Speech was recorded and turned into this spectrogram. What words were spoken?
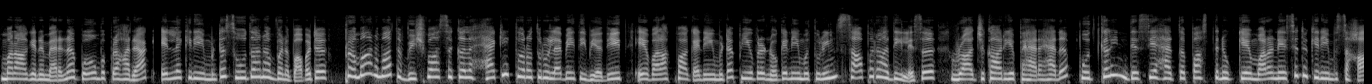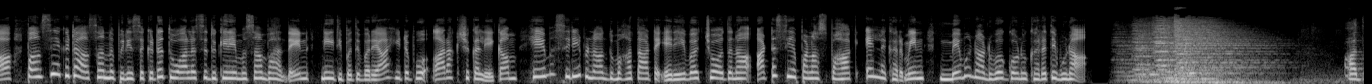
මරාගෙන මැරෙන බෝම්භ ප්‍රහාරයක් එල්ල කිරීමට සූදානම් වන බවට ප්‍රමාණවත් විශ්වාස කළ හැකි තොරතුරු ලැබී තිබියදීත් ඒ වලක්වා ගැනීමට පියවර නොගැනීම තුළින් සාපරාධී ලෙස රාජකාරිය පැහැරහැර පුද්ගලින් දෙසිය හැත්ත පස් දෙනෙකුගේ මරණය සිදු කිරීම සහ පන්සයකට අසන්න පිරිසකට තුවාල සිදු කිරීම සම්බන්ධයෙන් නීතිපතිවරයා හිටපු ආරක්ෂක ලේකම් හේම සිරි ප්‍රනාන්දු මහතාට එරේව චෝදනා අටසිය පනස් පහක් එල්ල කරමින් මෙම නඩුව ගොනු කර තිබුණා. අද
